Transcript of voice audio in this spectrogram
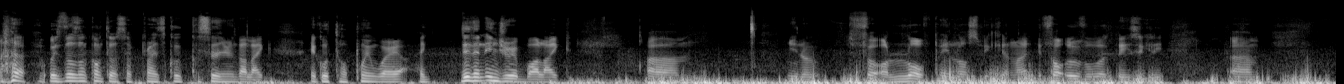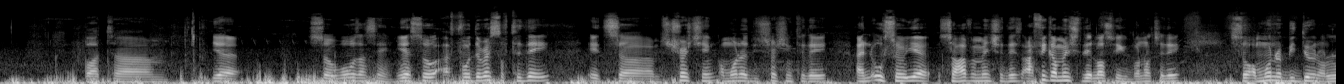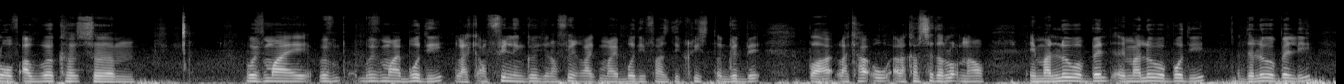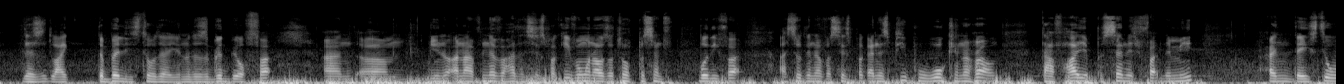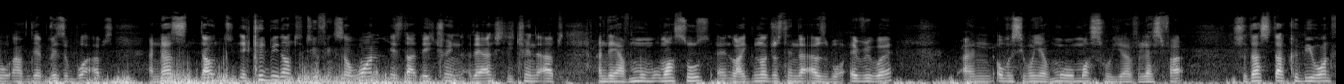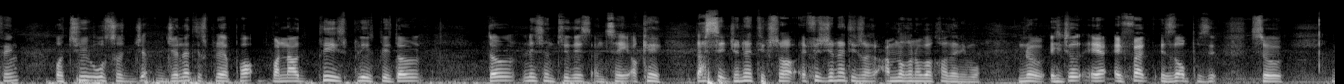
Which doesn't come to a surprise considering that like it got to a point where I didn't injure it, but like um, you know felt a lot of pain last week and like it felt overworked basically. Um, but um, yeah, so what was I saying? Yeah, so uh, for the rest of today, it's um, stretching. I'm gonna do stretching today, and also yeah. So I haven't mentioned this. I think I mentioned it last week, but not today. So I'm gonna be doing a lot of ab workouts um, with my with with my body. Like I'm feeling good, you know. I feel like my body has decreased a good bit, but like I like I've said a lot now, in my lower belly, in my lower body, the lower belly, there's like the belly still there. You know, there's a good bit of fat, and um, you know, and I've never had a six pack. Even when I was a twelve percent body fat, I still didn't have a six pack. And there's people walking around that have higher percentage fat than me, and they still have their visible abs. And that's down. To, it could be down to two things. So one is that they train, they actually train the abs, and they have more muscles, and like not just in the abs but everywhere. And obviously, when you have more muscle, you have less fat. So that's that could be one thing. But two, also ge- genetics play a part. But now, please, please, please don't don't listen to this and say, okay, that's it, genetics. So if it's genetics, I'm not gonna work hard anymore. No, it's just in fact it's the opposite. So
